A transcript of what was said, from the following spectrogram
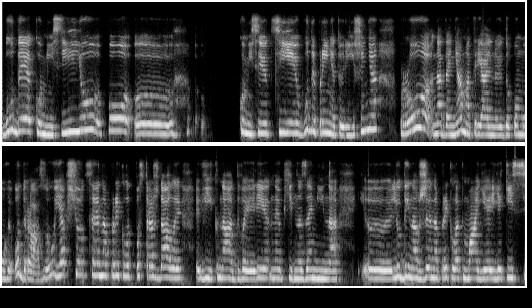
буде комісією по е, комісією цією буде прийнято рішення про надання матеріальної допомоги одразу, якщо це, наприклад, постраждали вікна, двері, необхідна заміна. Е, Людина вже, наприклад, має якісь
